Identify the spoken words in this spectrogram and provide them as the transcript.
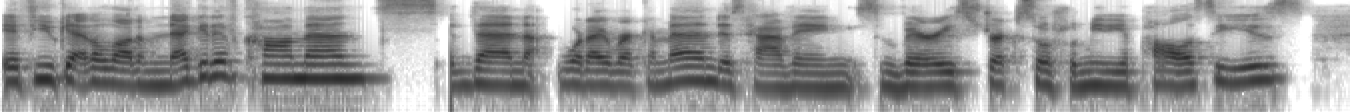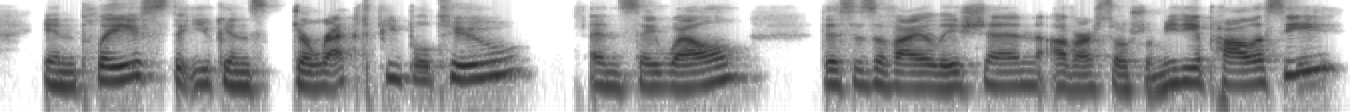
If you get a lot of negative comments, then what I recommend is having some very strict social media policies in place that you can direct people to and say, well, this is a violation of our social media policy.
